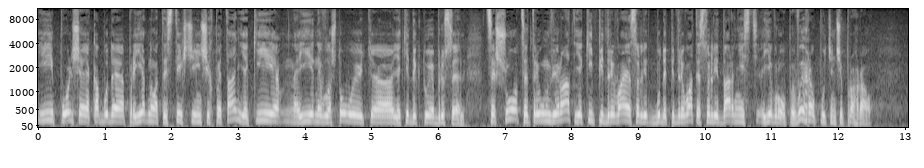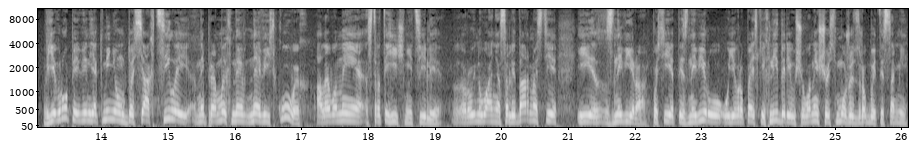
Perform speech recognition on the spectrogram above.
і Польща, яка буде приєднуватись з тих чи інших питань, які її не влаштовують, е, які диктує Брюссель. Це що? Це тріумвірат, який підриває буде підривати солідарність Європи. Виграв Путін чи програв? В Європі він як мінімум досяг цілей не прямих, не, не військових, але вони стратегічні цілі руйнування солідарності і зневіра, посіяти зневіру у європейських лідерів, що вони щось можуть зробити самі.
